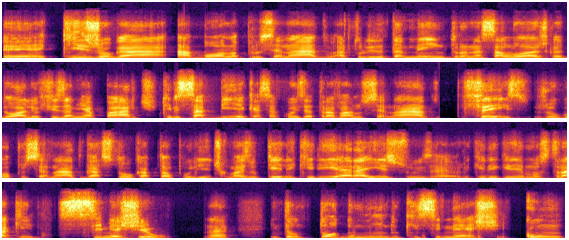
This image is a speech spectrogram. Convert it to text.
é, quis jogar a bola para o Senado. Arthur Lira também entrou nessa lógica do, olha, eu fiz a minha parte, que ele sabia que essa coisa ia travar no Senado, fez, jogou para o Senado, gastou o capital político, mas o que ele queria era isso, Israel. Ele queria, queria mostrar que se mexeu, né? Então, todo mundo que se mexe com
